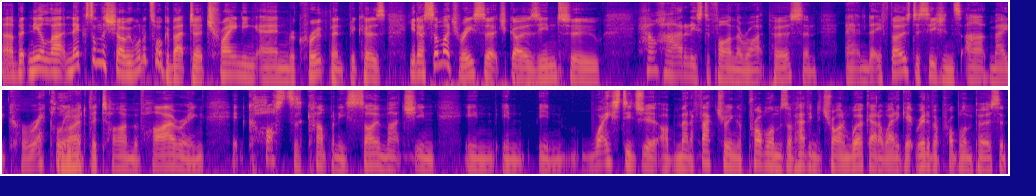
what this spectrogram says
Uh, but Neil, uh, next on the show, we want to talk about uh, training and recruitment because you know so much research goes into how hard it is to find the right person, and if those decisions aren't made correctly Right. at the time of hiring, it costs a company so much in in in in wastage of manufacturing of problems of having to try and work out a way to get rid of a problem person.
